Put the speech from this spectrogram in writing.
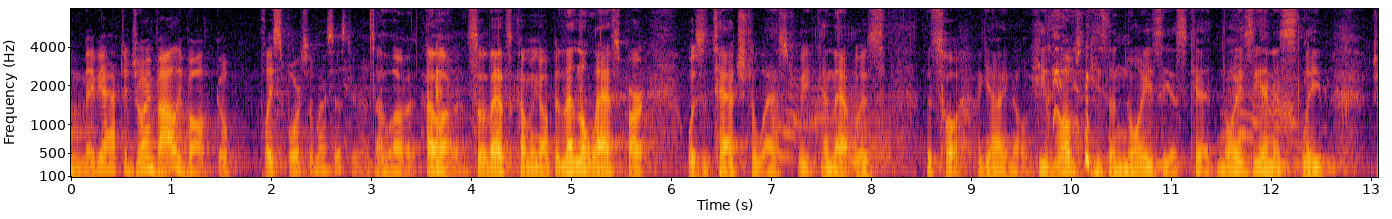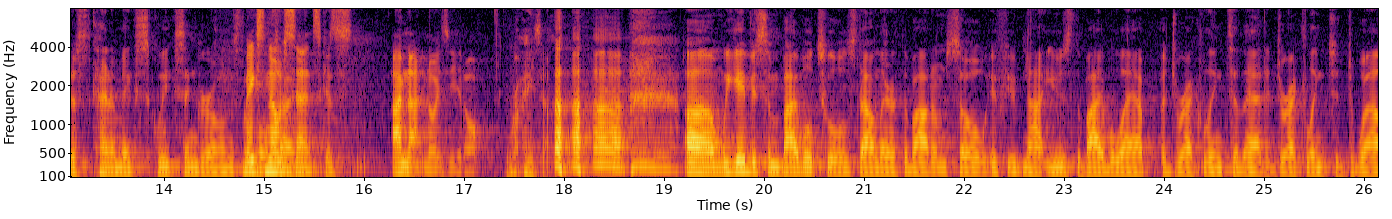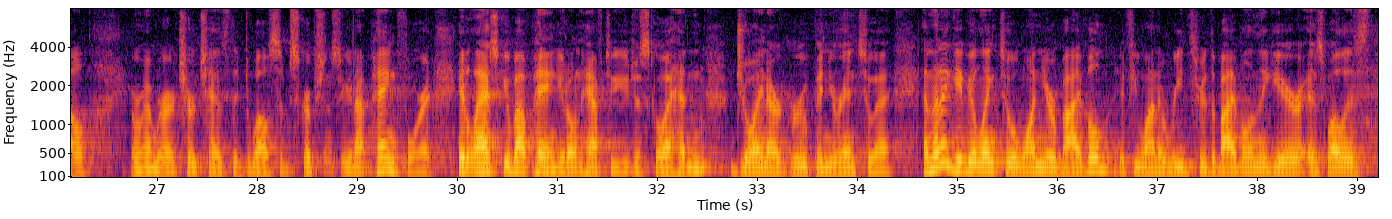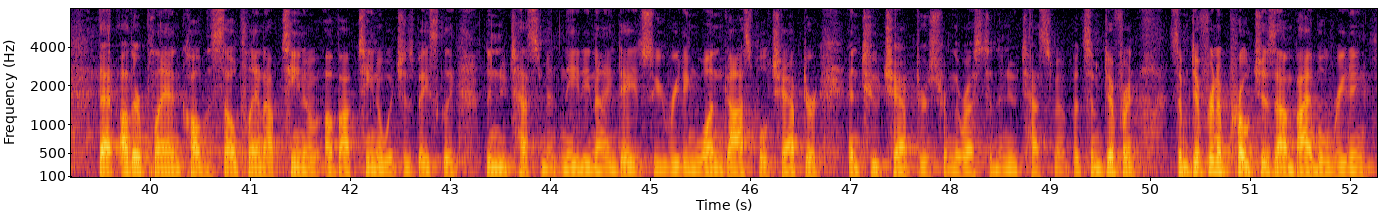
maybe I have to join volleyball, go play sports with my sister. I love it. I love it. So that's coming up. And then the last part was attached to last week, and that was this whole, yeah, I know. He loves, he's the noisiest kid, noisy in his sleep, just kind of makes squeaks and groans. The Makes no time. sense because I'm not noisy at all. Right. So, Um, we gave you some Bible tools down there at the bottom. So if you've not used the Bible app, a direct link to that, a direct link to Dwell. And remember, our church has the Dwell subscription, so you're not paying for it. It'll ask you about paying. You don't have to. You just go ahead and join our group and you're into it. And then I gave you a link to a one year Bible if you want to read through the Bible in the year, as well as that other plan called the Cell Plan Optina, of Optina, which is basically the New Testament in 89 days. So you're reading one gospel chapter and two chapters from the rest of the New Testament. But some different, some different approaches on Bible reading.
